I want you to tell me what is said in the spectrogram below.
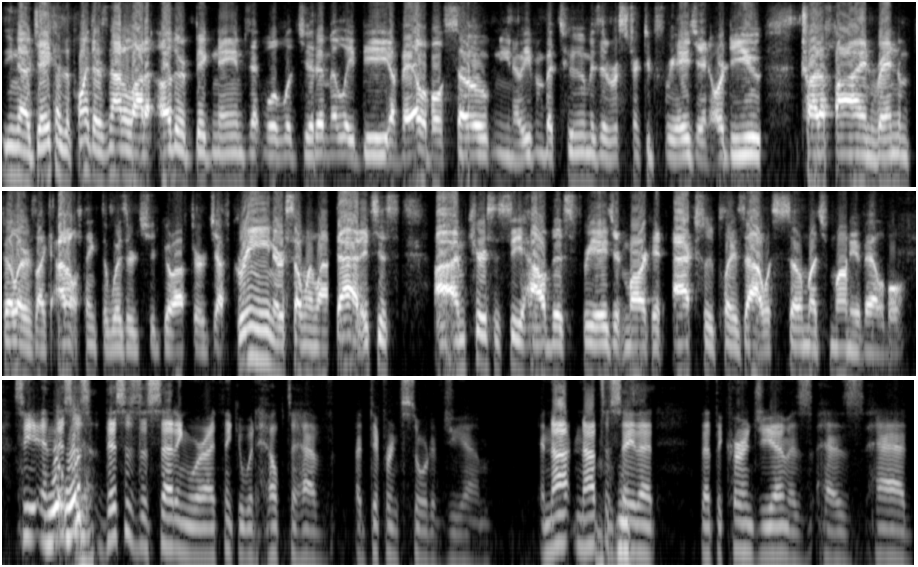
you know, Jake has a point. There's not a lot of other big names that will legitimately be available. So you know, even Batum is a restricted free agent, or do you try to find random fillers? Like I don't think the Wizards should go after Jeff Green or someone like that. It's just I'm curious to see how this free agent market actually plays out with so much money available. See, and this what- is this is a setting where I think it would help to have a different sort of GM, and not not to say that that the current GM has has had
